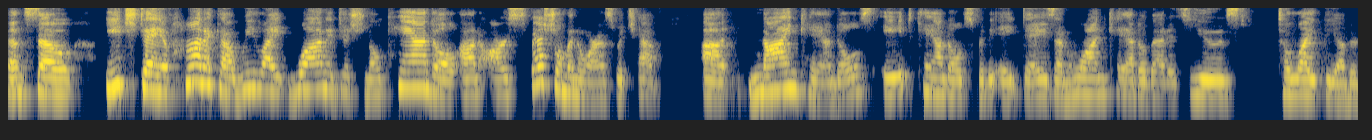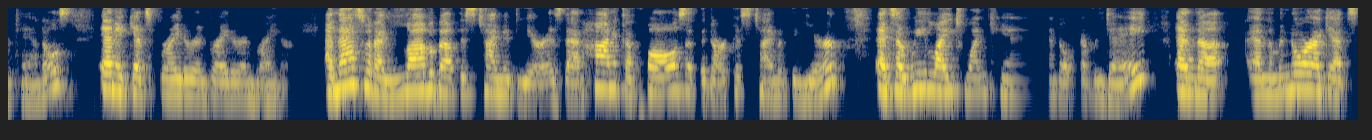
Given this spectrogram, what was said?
And so each day of Hanukkah, we light one additional candle on our special menorahs, which have uh, nine candles, eight candles for the eight days, and one candle that is used to light the other candles. And it gets brighter and brighter and brighter. And that's what I love about this time of year is that Hanukkah falls at the darkest time of the year. And so we light one candle every day. And the and the menorah gets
